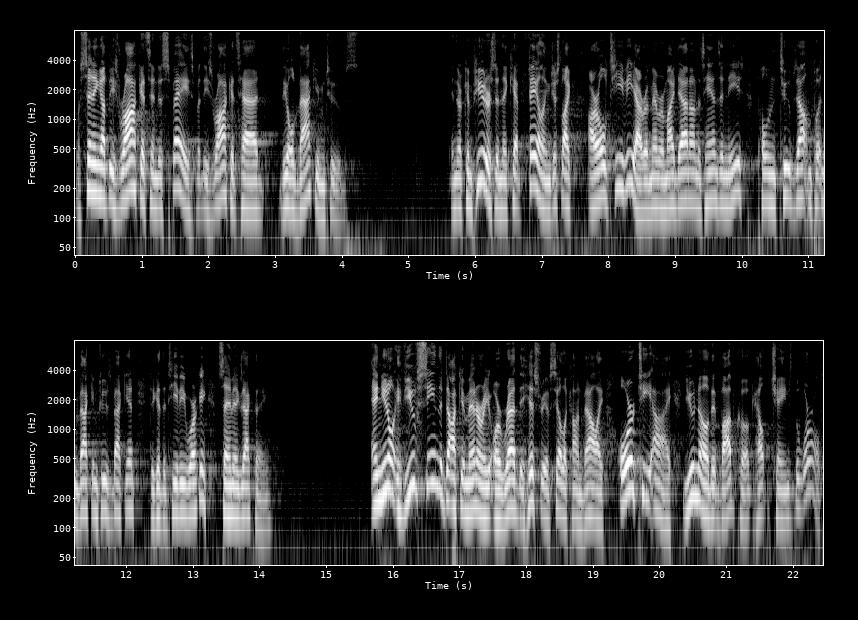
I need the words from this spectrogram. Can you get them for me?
We're sending up these rockets into space, but these rockets had the old vacuum tubes in their computers and they kept failing, just like our old TV. I remember my dad on his hands and knees pulling tubes out and putting vacuum tubes back in to get the TV working. Same exact thing. And you know, if you've seen the documentary or read the history of Silicon Valley or TI, you know that Bob Cook helped change the world.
